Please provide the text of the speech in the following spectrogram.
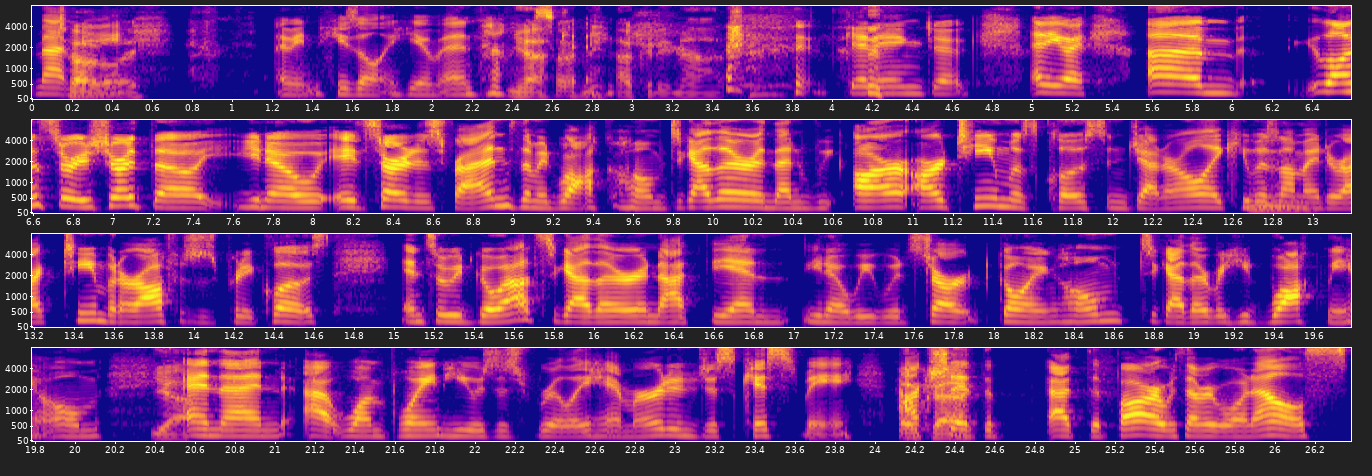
met totally me. I mean, he's only human. I'm yeah I mean, how could he not kidding, joke. Anyway, um, long story short, though, you know, it started as friends. Then we'd walk home together, and then we our our team was close in general. Like he was Mm. on my direct team, but our office was pretty close, and so we'd go out together. And at the end, you know, we would start going home together. But he'd walk me home, Yeah. And then at one point, he was just really hammered and just kissed me, actually Okay. at the at the bar with everyone else.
